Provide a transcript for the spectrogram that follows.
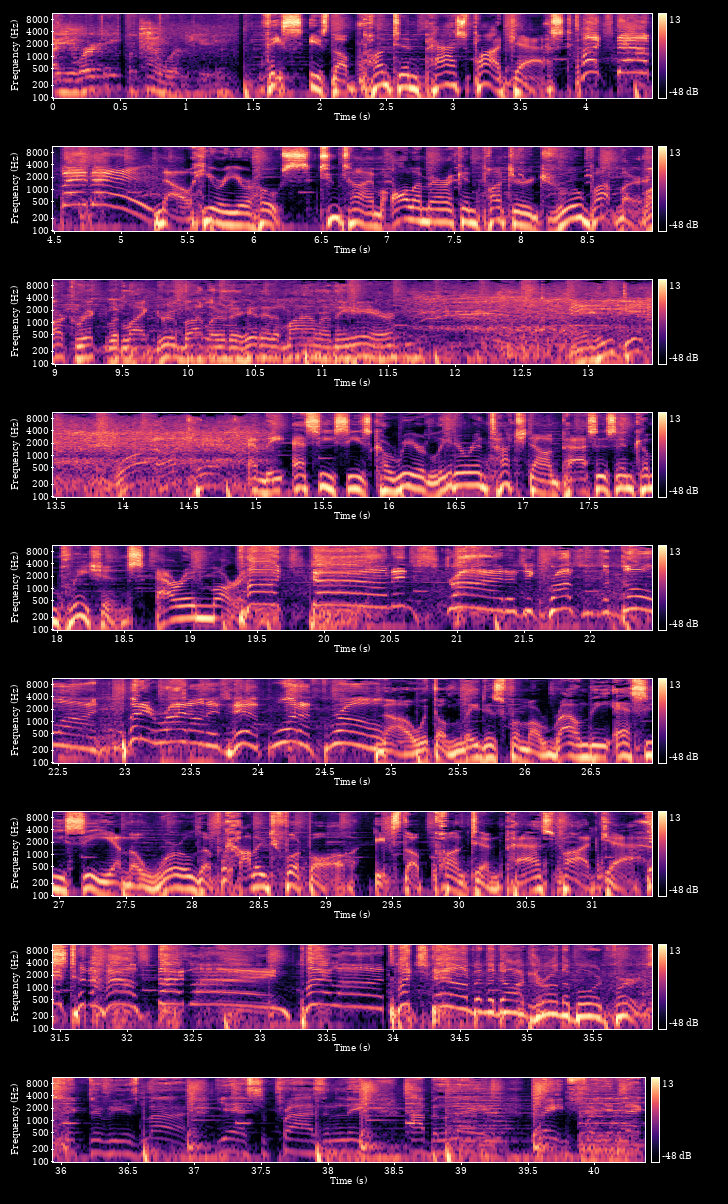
Are you working? What kind of work do you do? This is the Punt and Pass Podcast. Touchdown, baby! Now, here are your hosts two time All American punter Drew Butler. Mark Richt would like Drew Butler to hit it a mile in the air. And he did. What a kick. And the SEC's career leader in touchdown passes and completions, Aaron Murray. Touchdown in stride as he crosses the goal line. Put it right on his hip. What a throw. Now, with the latest from around the SEC and the world of college football, it's the Punt and Pass Podcast. Get to the house. Sideline. Pylon. Touchdown. And the dogs are on the board first. Victory is mine, yeah, surprisingly. I've been lame, waiting for your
